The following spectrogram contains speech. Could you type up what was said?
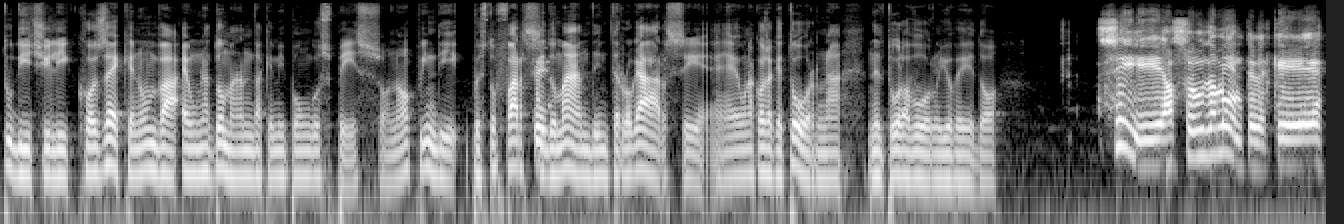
Tu dici lì cos'è che non va? È una domanda che mi pongo spesso, no? Quindi questo farsi Sì. domande, interrogarsi, è una cosa che torna nel tuo lavoro, io vedo. Sì, assolutamente, perché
